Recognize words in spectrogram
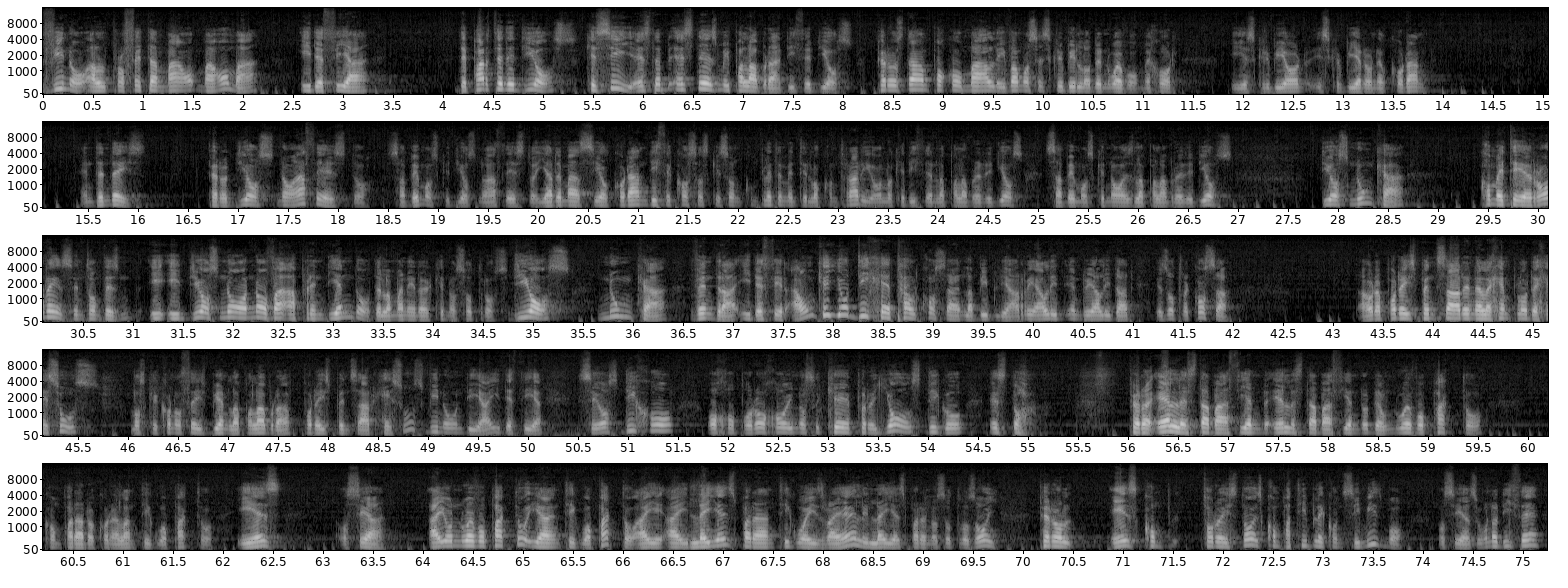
vino al profeta Mahoma y decía, de parte de Dios, que sí, esta este es mi palabra, dice Dios, pero está un poco mal y vamos a escribirlo de nuevo, mejor. Y escribió, escribieron el Corán. ¿Entendéis? Pero Dios no hace esto. Sabemos que Dios no hace esto. Y además, si el Corán dice cosas que son completamente lo contrario a lo que dice en la palabra de Dios, sabemos que no es la palabra de Dios. Dios nunca comete errores, entonces, y, y Dios no, no va aprendiendo de la manera que nosotros. Dios nunca vendrá y decir, aunque yo dije tal cosa en la Biblia, en realidad es otra cosa. Ahora podéis pensar en el ejemplo de Jesús, los que conocéis bien la palabra, podéis pensar, Jesús vino un día y decía, se os dijo ojo por ojo y no sé qué, pero yo os digo esto. Pero él estaba haciendo, él estaba haciendo del nuevo pacto comparado con el antiguo pacto. Y es, o sea, hay un nuevo pacto y un antiguo pacto. Hay, hay leyes para antiguo Israel y leyes para nosotros hoy. Pero es, todo esto es compatible con sí mismo. O sea, uno dice,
